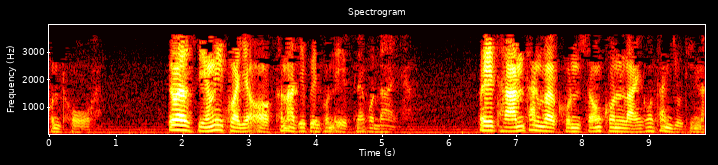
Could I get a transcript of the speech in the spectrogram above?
พลโท แต่ว่าเสียงนี้กว่าจะออกท่านอาจจะเป็นคนเอกแล้วก็ได้ไปถามท่านว่าคนสองคนหลายของท่านอยู่ที่ไหน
